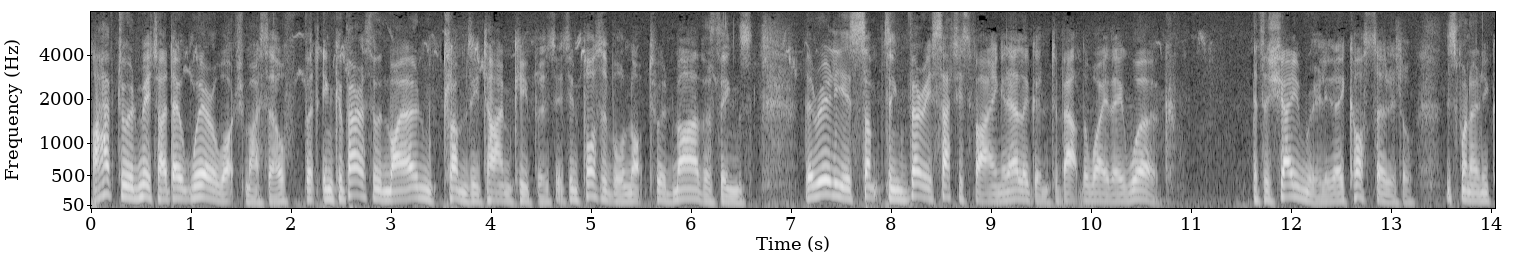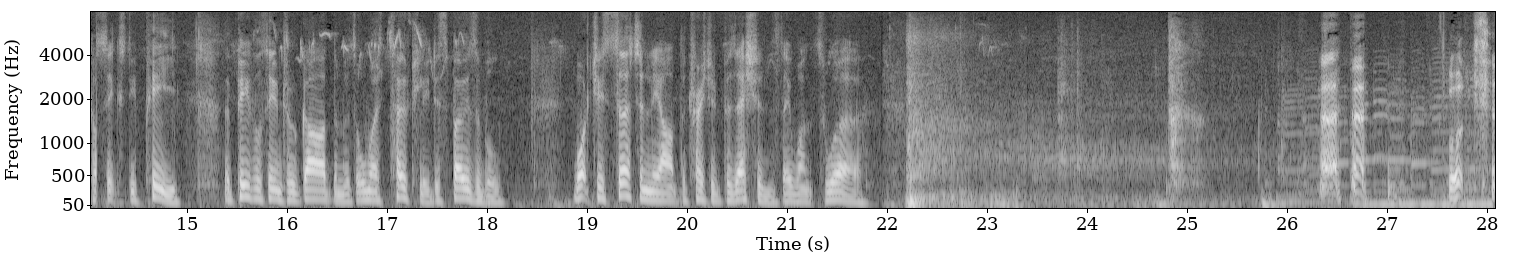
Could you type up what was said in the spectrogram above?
I have to admit I don't wear a watch myself, but in comparison with my own clumsy timekeepers, it's impossible not to admire the things. There really is something very satisfying and elegant about the way they work. It's a shame, really, they cost so little. This one only cost 60p. That people seem to regard them as almost totally disposable. Watches certainly aren't the treasured possessions they once were. Whoops.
